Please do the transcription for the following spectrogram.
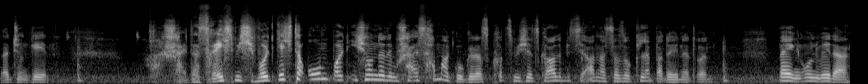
Wird schon gehen. Scheiße, das rächt mich. Ich wollte gestern oben, wollte ich unter dem scheiß Hammer gucken. Das kotzt mich jetzt gerade ein bisschen an, dass da so kleppert da hinten drin. Bang, und wieder.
